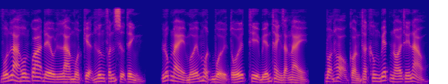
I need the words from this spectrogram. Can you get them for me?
Vốn là hôm qua đều là một kiện hưng phấn sự tình, lúc này mới một buổi tối thì biến thành dạng này, bọn họ còn thật không biết nói thế nào.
